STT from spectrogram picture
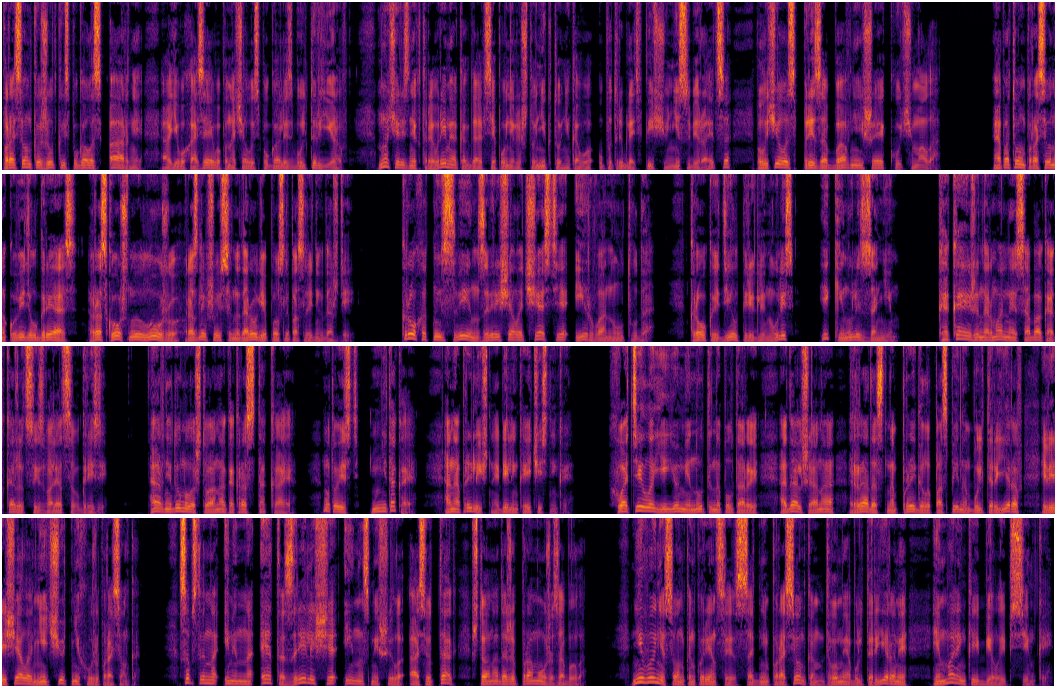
Поросенка жутко испугалась Арни, а его хозяева поначалу испугались бультерьеров, но через некоторое время, когда все поняли, что никто никого употреблять в пищу не собирается, получилась призабавнейшая куча мала. А потом поросенок увидел грязь, роскошную лужу, разлившуюся на дороге после последних дождей. Крохотный свин заверещал от счастья и рванул туда. Крок и Дил переглянулись и кинулись за ним. Какая же нормальная собака откажется изваляться в грязи? Арни думала, что она как раз такая. Ну, то есть, не такая. Она приличная, беленькая и чистенькая. Хватило ее минуты на полторы, а дальше она радостно прыгала по спинам бультерьеров и верещала ничуть не хуже поросенка. Собственно, именно это зрелище и насмешило Асю так, что она даже про мужа забыла. Не вынес он конкуренции с одним поросенком, двумя бультерьерами и маленькой белой псинкой.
